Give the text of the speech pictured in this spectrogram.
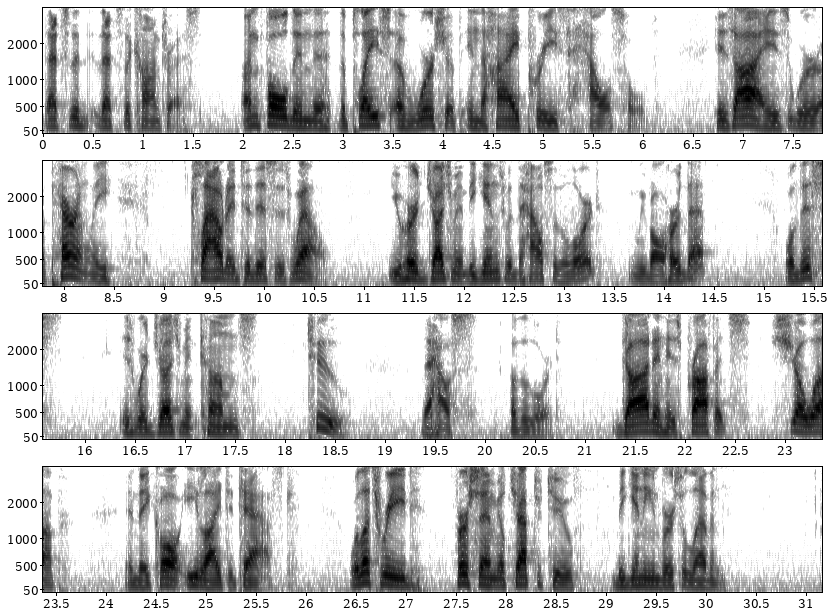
That's the, that's the contrast. Unfold in the, the place of worship in the high priest's household. His eyes were apparently clouded to this as well. You heard judgment begins with the house of the Lord. We've all heard that. Well, this is where judgment comes to the house of the Lord. God and his prophets show up and they call Eli to task. Well, let's read 1 Samuel chapter 2, beginning in verse 11.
